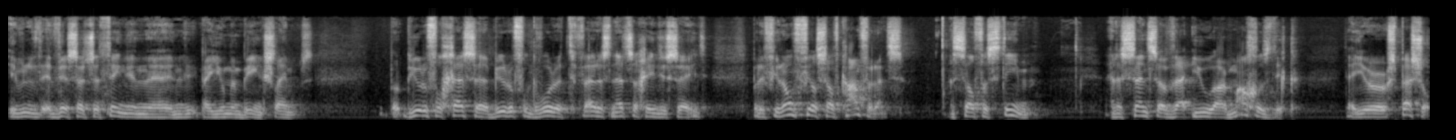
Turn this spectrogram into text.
Even if, if, there's such a thing in, in, by human beings, Shlemus but beautiful chesed, beautiful gvura, teferes, netzach, yisaid. But if you don't feel self-confidence, self-esteem, and a sense of that you are malchusdik, that you're special,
